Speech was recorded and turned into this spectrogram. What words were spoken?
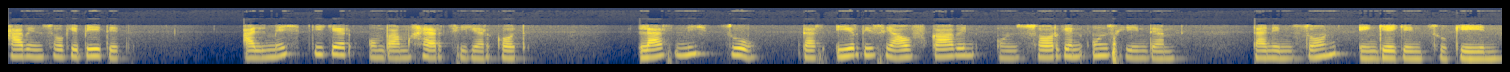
haben so gebetet, allmächtiger und barmherziger Gott, lass nicht zu, dass irdische Aufgaben und Sorgen uns hindern, deinem Sohn entgegenzugehen.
